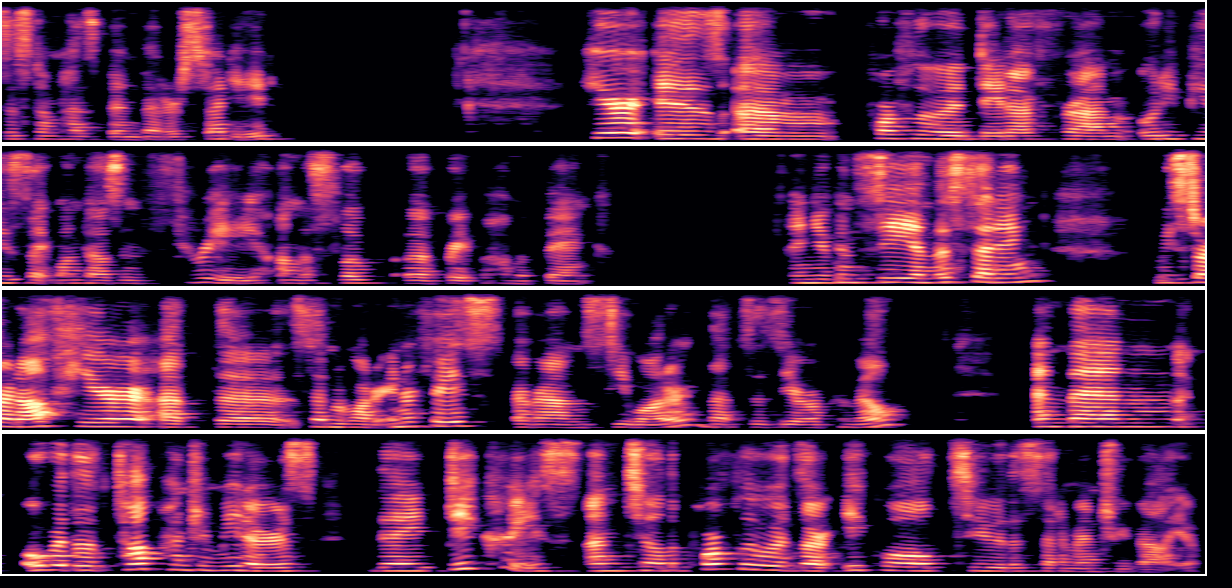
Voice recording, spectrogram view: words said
system has been better studied. Here is um, pore fluid data from ODP Site 1003 on the slope of Great Bahama Bank. And you can see in this setting, we start off here at the sediment water interface around seawater, that's a zero per mil. And then over the top 100 meters, they decrease until the pore fluids are equal to the sedimentary value.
